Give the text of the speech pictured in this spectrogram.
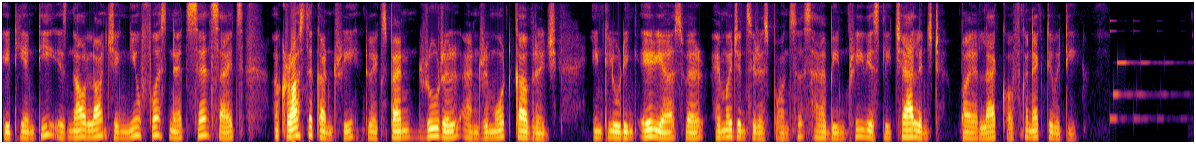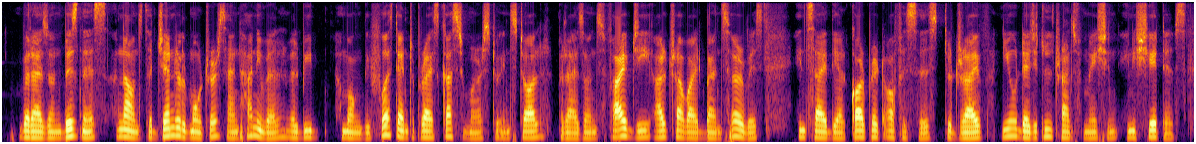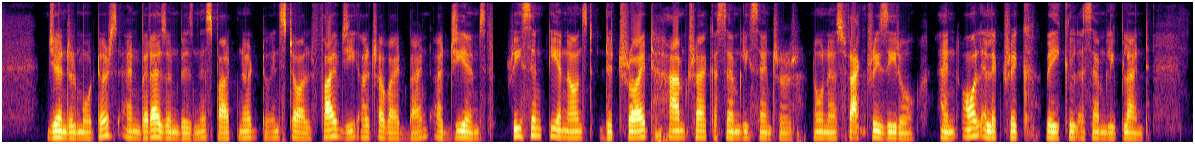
AT&T is now launching new FirstNet cell sites across the country to expand rural and remote coverage, including areas where emergency responses have been previously challenged by a lack of connectivity. Verizon Business announced that General Motors and Honeywell will be among the first enterprise customers to install Verizon's 5G ultra wideband service inside their corporate offices to drive new digital transformation initiatives. General Motors and Verizon Business partnered to install 5G ultra wideband at GM's recently announced Detroit Hamtramck Assembly Center, known as Factory Zero, an all electric vehicle assembly plant.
